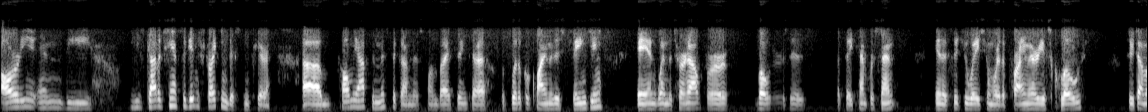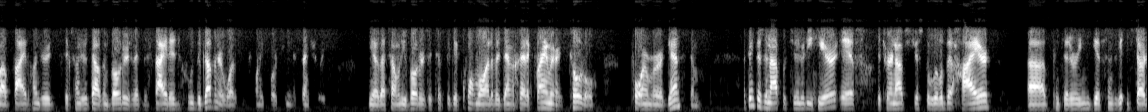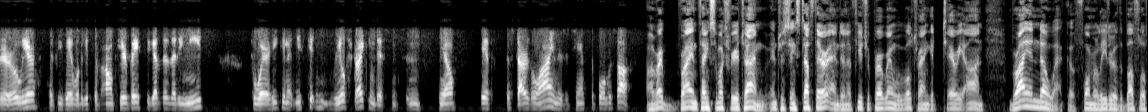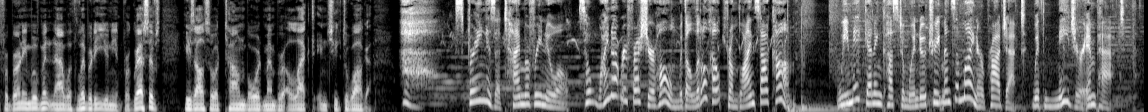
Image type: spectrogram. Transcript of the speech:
already in the, he's got a chance to get in striking distance here. Um, call me optimistic on this one, but I think uh, the political climate is changing, and when the turnout for voters is, let's say, 10% in a situation where the primary is closed, so you're talking about 500, 600,000 voters that decided who the governor was in 2014, essentially. You know, that's how many voters it took to get Cuomo out of the Democratic primary total, for him or against him. I think there's an opportunity here if the turnout's just a little bit higher, uh, considering Gipson's getting started earlier, if he's able to get the volunteer base together that he needs to where he can at least get in real striking distance. And, you know, if the stars align, there's a chance to pull this off. All right, Brian, thanks so much for your time. Interesting stuff there. And in a future program, we will try and get Terry on. Brian Nowak, a former leader of the Buffalo for Bernie movement, now with Liberty Union Progressives. He's also a town board member elect in Cheektowaga. Spring is a time of renewal, so why not refresh your home with a little help from Blinds.com? We make getting custom window treatments a minor project with major impact.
